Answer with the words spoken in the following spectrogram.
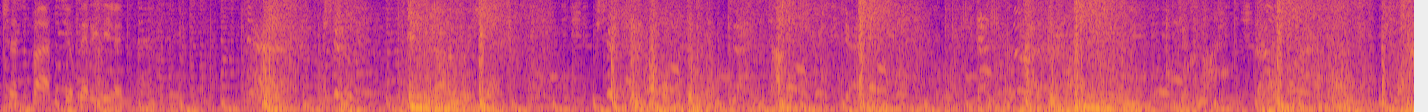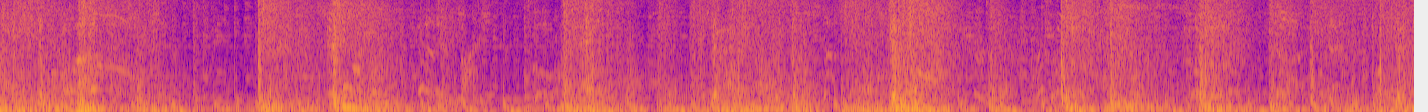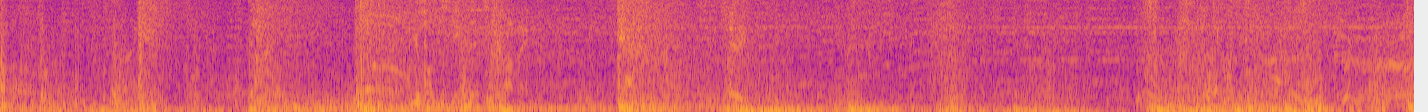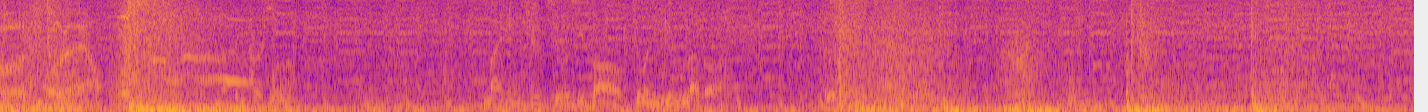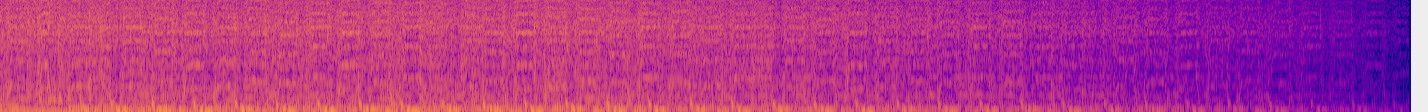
C'è spazio per i dilettanti. You won't see this coming. Go to hell. Nothing personal. My ninjutsu has evolved to a new level.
